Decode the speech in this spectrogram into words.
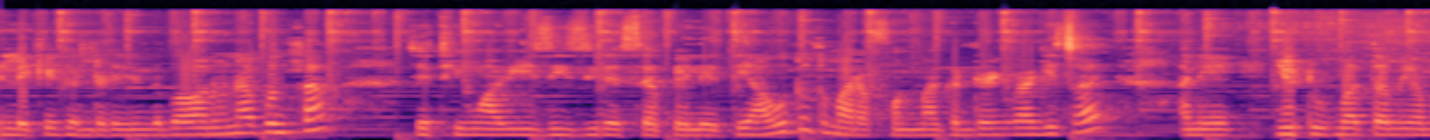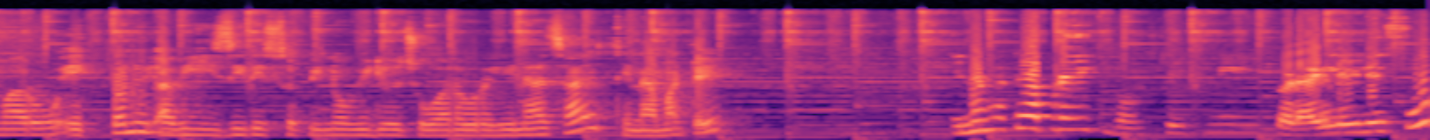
એટલે કે ઘંટડીને દબાવવાનું ના ભૂલતા. જેથી હું આવી ઇઝી ઇઝી રેસીપી લેતી આવું તો તમારા ફોનમાં ઘંટડી વાગી જાય અને યુટ્યુબમાં તમે અમારો એક પણ આવી ઇઝી રેસીપીનો વીડિયો જોવાનો રહી ના જાય તેના માટે એના માટે આપણે એક નોનસ્ટિકની કઢાઈ લઈ લઈશું.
